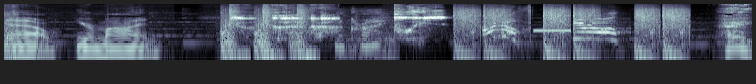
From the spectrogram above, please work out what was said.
Now, you're mine. I'm gonna cry. Please. I'm no hero! Hey!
